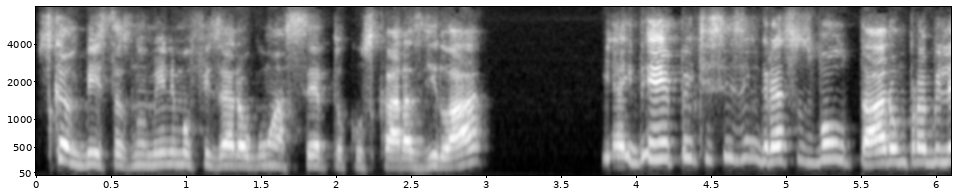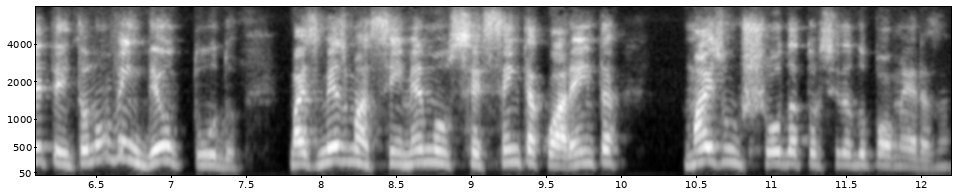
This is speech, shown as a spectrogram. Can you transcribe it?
os cambistas, no mínimo, fizeram algum acerto com os caras de lá. E aí, de repente, esses ingressos voltaram para a bilheteria. Então não vendeu tudo. Mas mesmo assim, mesmo 60, 40, mais um show da torcida do Palmeiras, né?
